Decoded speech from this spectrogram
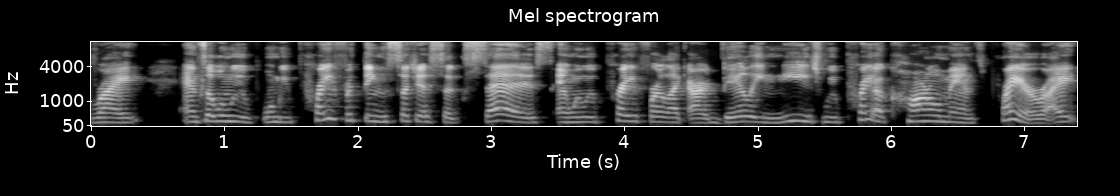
right? And so when we when we pray for things such as success and when we pray for like our daily needs we pray a carnal man's prayer right?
